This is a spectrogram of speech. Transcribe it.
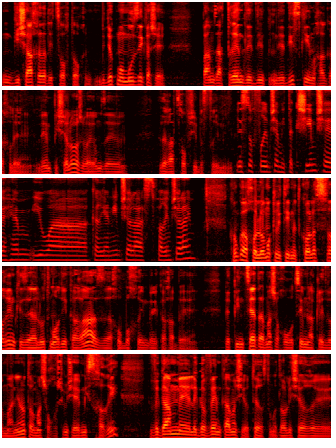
גישה אחרת לצרוך תוכן. בדיוק כמו מוזיקה, ש... פעם זה הטרנד לדיסקים, אחר כך ל-MP3, והיום זה, זה רץ חופשי בסטרימינג. יש סופרים שמתעקשים שהם יהיו הקריינים של הספרים שלהם? קודם כל, אנחנו לא מקליטים את כל הספרים, כי זו עלות מאוד יקרה, אז אנחנו בוחרים ככה בפינצטה מה שאנחנו רוצים להקליט ומעניין אותו, מה שאנחנו חושבים שיהיה מסחרי, וגם uh, לגוון כמה שיותר, זאת אומרת, לא להישאר... Uh,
